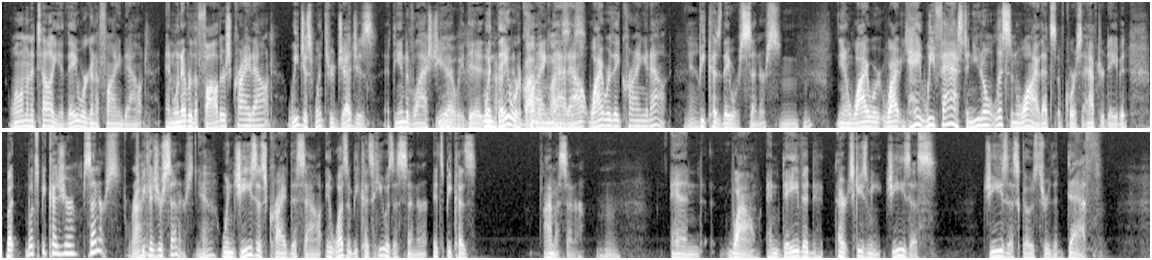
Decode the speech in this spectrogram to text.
Well, I'm going to tell you, they were going to find out. And whenever the fathers cried out, we just went through Judges at the end of last year. Yeah, we did When they our- were in our Bible crying that out, why were they crying it out? Yeah. Because they were sinners. Mm-hmm. You know, why were why? Hey, we fast and you don't listen. Why? That's of course after David, but what's because you're sinners. Right. It's because you're sinners. Yeah. When Jesus cried this out, it wasn't because he was a sinner. It's because I'm a sinner. And wow. And David, or excuse me, Jesus, Jesus goes through the death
